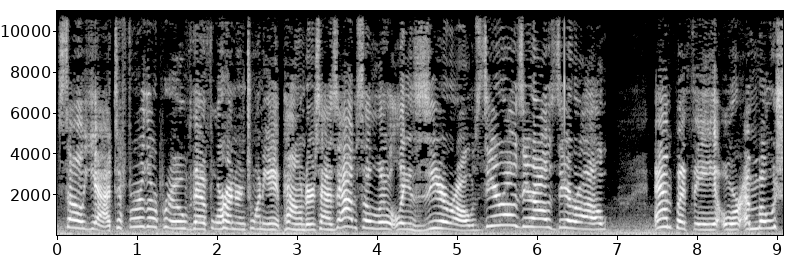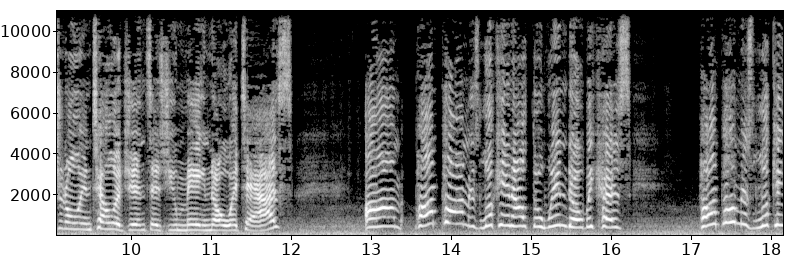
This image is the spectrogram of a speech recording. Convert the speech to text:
So, yeah, to further prove that 428 pounders has absolutely zero, zero, zero, zero empathy or emotional intelligence, as you may know it as, um, Pom Pom is looking out the window because Pom Pom is looking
